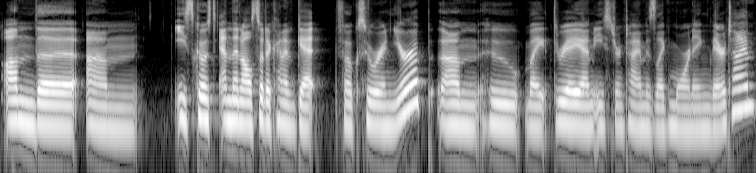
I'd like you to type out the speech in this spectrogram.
on the um, East Coast, and then also to kind of get folks who are in Europe, um, who might 3 a.m. Eastern time is like morning their time.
